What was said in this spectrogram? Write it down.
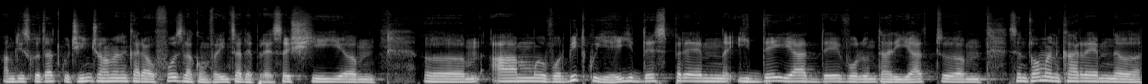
Am discutat cu cinci oameni care au fost la conferința de presă și uh, uh, am vorbit cu ei despre ideea de voluntariat. Uh, sunt oameni care uh,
